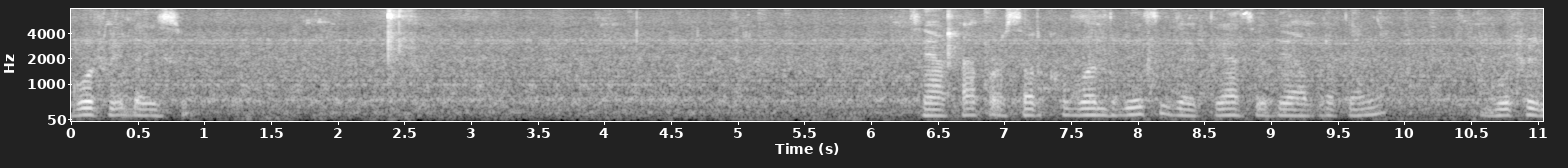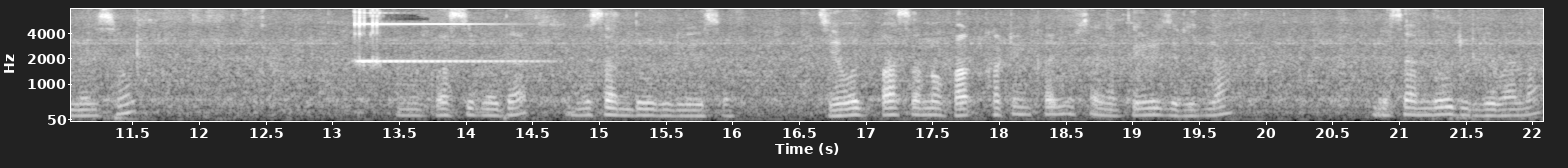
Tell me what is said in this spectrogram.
ગોઠવી દઈશું. જ્યાં કાપડ સરખું બંધ બેસી જાય ત્યાં સુધી આપણે તેને ગોઠવી લઈશું. પછી બધા નિશાન દોરી લઈશું જેવો જ પાછળનો ભાગ કટિંગ કર્યું છે ને તેવી જ રીતના નિશાન દોરી લેવાના.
